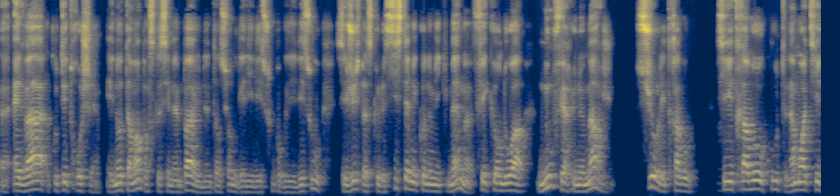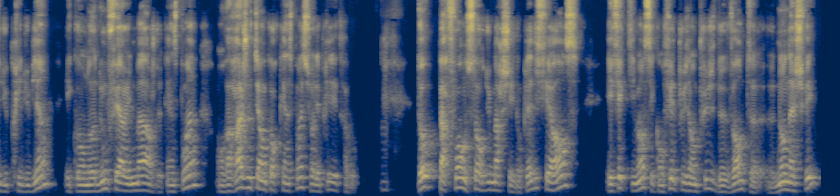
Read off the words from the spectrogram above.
euh, elle va coûter trop cher. Et notamment parce que c'est même pas une intention de gagner des sous pour gagner des sous. C'est juste parce que le système économique même fait qu'on doit nous faire une marge sur les travaux. Si les travaux coûtent la moitié du prix du bien et qu'on doit nous faire une marge de 15 points, on va rajouter encore 15 points sur les prix des travaux. Mmh. Donc, parfois, on sort du marché. Donc, la différence, effectivement, c'est qu'on fait de plus en plus de ventes euh, non achevées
